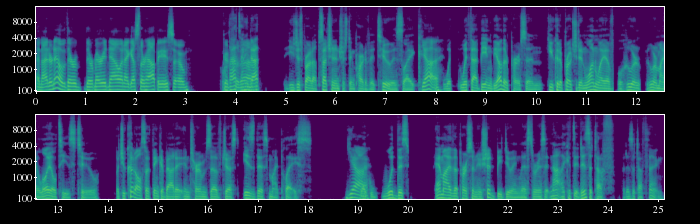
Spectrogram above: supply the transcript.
And I don't know. They're they're married now, and I guess they're happy. So good well, that's, for them. I mean, that you just brought up such an interesting part of it too. Is like yeah, with with that being the other person, you could approach it in one way of well, who are who are my loyalties to, but you could also think about it in terms of just, is this my place? Yeah. Like, would this, am I the person who should be doing this or is it not? Like, it, it is a tough, it is a tough thing.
